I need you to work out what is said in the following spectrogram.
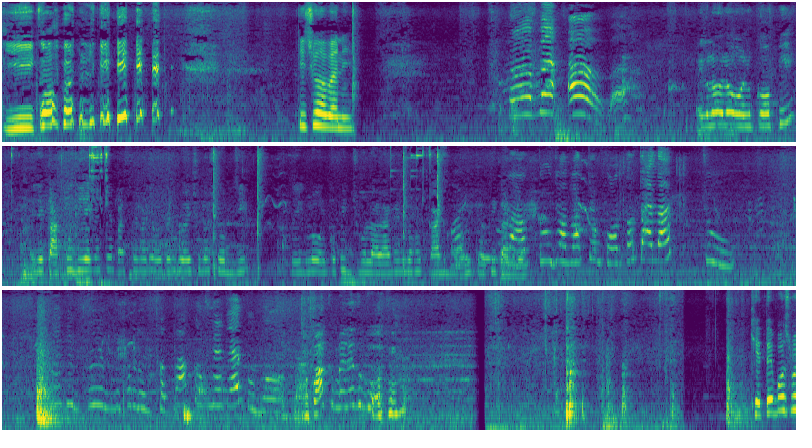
কি করলি? কিছু হবে নি। এগুলো হলো ওলকপি। এই যে কাকু দিয়ে গেছে পাশের বাড়ি ওদের হয়েছিল সবজি। তো এগুলো ওলকপির ঝোল হবে আগে এগুলো কাটবো ওলকপি কাটবো। তুই জামাতে বড় দাদা তু থাপা খেতে বসবো,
